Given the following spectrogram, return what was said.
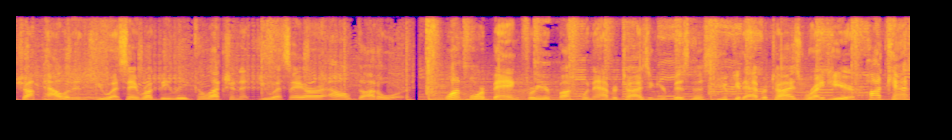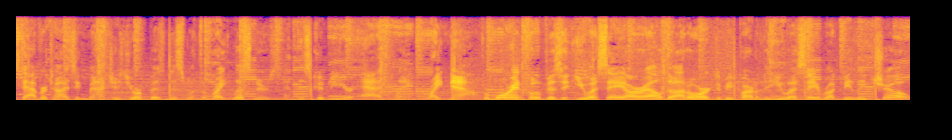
Shop Paladin's USA Rugby League collection at usarl.org. Want more bang for your buck when advertising your business? You could advertise right here. Podcast advertising matches your business with the right listeners, and this could be your ad playing right now. For more info, visit usarl.org to be part of the USA Rugby League show.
